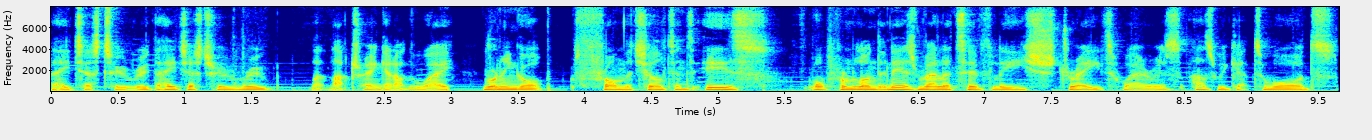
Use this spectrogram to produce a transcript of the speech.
the HS2 route. The HS2 route, let that train get out of the way, running up from the Chilterns is up from London is relatively straight, whereas as we get towards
